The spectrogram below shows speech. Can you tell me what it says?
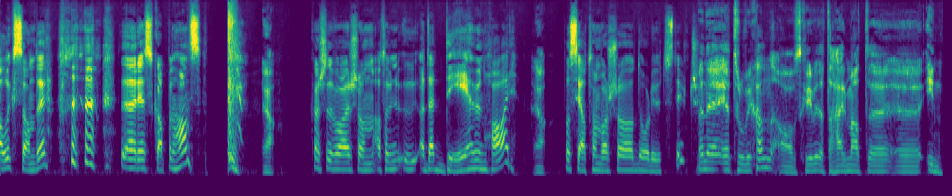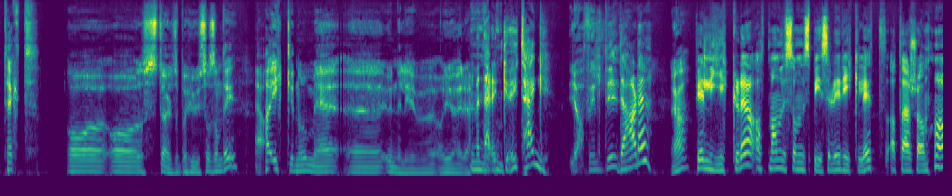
Alexander, det er redskapen hans. Ja. Kanskje det var sånn at, hun, at det er det hun har, ja. på å si at han var så dårlig utstyrt. Men jeg, jeg tror vi kan avskrive dette her med at uh, inntekt og, og størrelse på hus og sånne ting Ja. har ikke noe med uh, underlivet å gjøre. Men det er en gøy tag. Ja, veldig. Det er det. Ja. For jeg liker det at man liksom spiser de rike litt. At det er sånn Å,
